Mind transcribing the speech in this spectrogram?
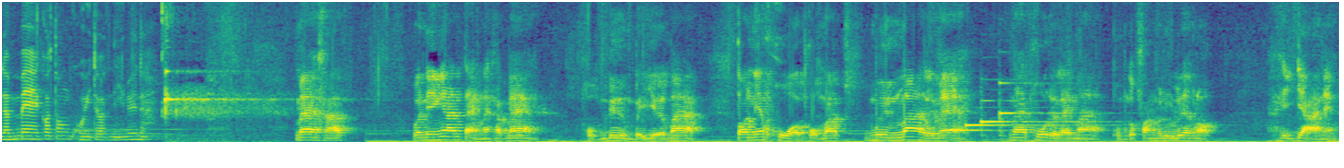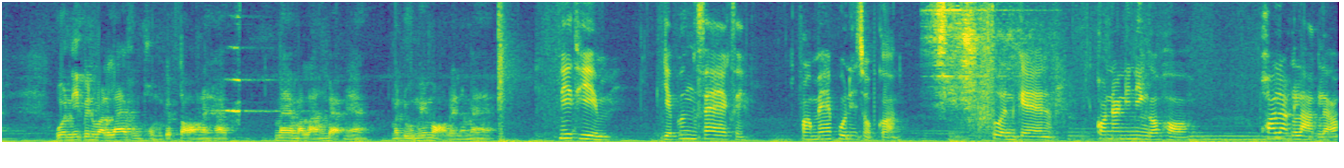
แล้วแม่ก็ต้องคุยตอนนี้ด้วยนะ แม่ครับ วันนี้งานแต่งนะครับแม่ ผมดื่มไปเยอะมาก ตอนนี้หัวผมอะมึนมากเลยแม่ แม่พูดอะไรมา ผมก็ฟังไม่รู้เรื่องหรอกอีกอย่างเนี่ย วันนี้เป็นวันแรกของผมกับตองนะครับ แม่มาล้างแบบเนี้ยมันดูไม่เหมาะเลยนะแม่ นี่ทีม อย่าเพิ่งแทรกสิ ฟังแม่พูดให้จบก่อน ส่วนแกน่ะก็นั่งนิ่งๆก็พอ เพราะหลักๆแล้ว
